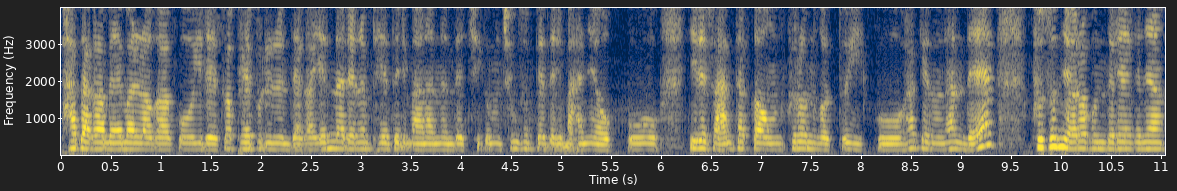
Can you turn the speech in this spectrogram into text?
바다가 메말라 가고 이래서 배 부리는 데가 옛날에는 배들이 많았는데 지금은 중순배들이 많이 없고 이래서 안타까운 그런 것도 있고 하기는 한데 굿은 여러분들의 그냥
